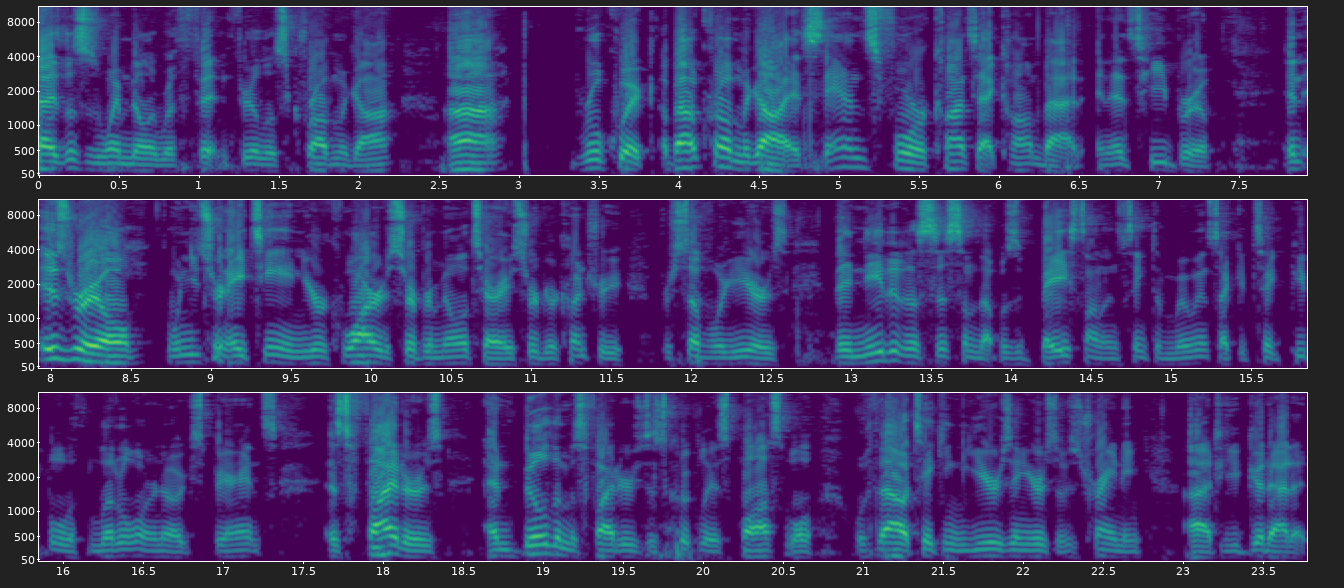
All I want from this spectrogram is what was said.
guys, this is Wayne Miller with Fit and Fearless Krav Maga. Uh, real quick about Krav Maga, it stands for contact combat and it's Hebrew. In Israel, when you turn 18, you're required to serve your military, serve your country for several years. They needed a system that was based on instinctive movements that could take people with little or no experience as fighters and build them as fighters as quickly as possible without taking years and years of training uh, to get good at it.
